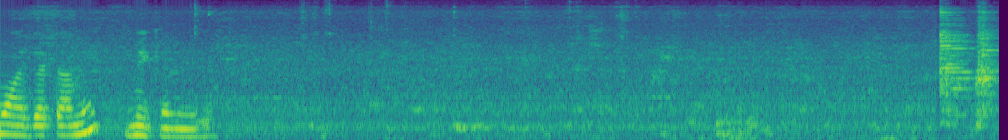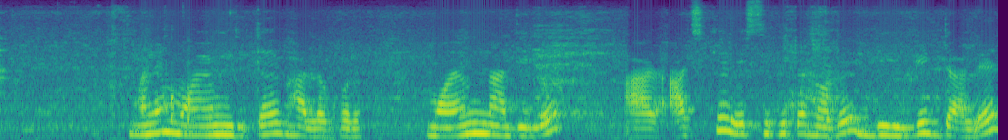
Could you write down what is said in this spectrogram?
ময়দাটা আমি মেখে নেব। মানে ময়ম দিতে হয় ভালো করে। ময়ম না দিলে আর আজকের রেসিপিটা হবে বিউলির ডালের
